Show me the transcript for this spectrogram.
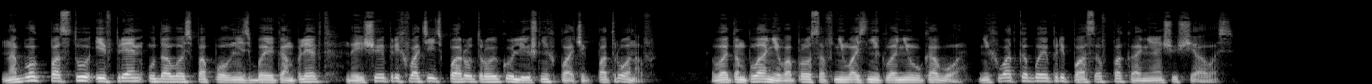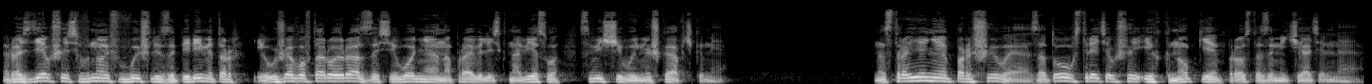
На блокпосту и впрямь удалось пополнить боекомплект, да еще и прихватить пару-тройку лишних пачек патронов. В этом плане вопросов не возникло ни у кого, нехватка боеприпасов пока не ощущалась. Раздевшись, вновь вышли за периметр и уже во второй раз за сегодня направились к навесу с вещевыми шкафчиками. Настроение паршивое, зато у встретившей их кнопки просто замечательное.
